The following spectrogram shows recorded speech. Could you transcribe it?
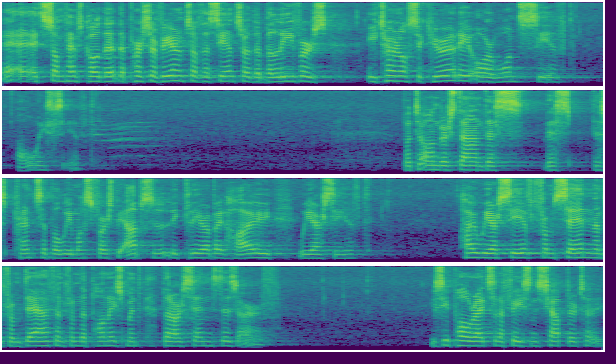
It's sometimes called the, the perseverance of the saints or the believer's eternal security or once saved, always saved. But to understand this, this, this principle, we must first be absolutely clear about how we are saved. How we are saved from sin and from death and from the punishment that our sins deserve. You see, Paul writes in Ephesians chapter 2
